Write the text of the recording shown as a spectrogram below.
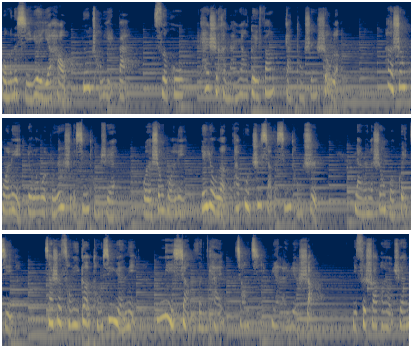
我们的喜悦也好，忧愁也罢，似乎开始很难让对方感同身受了。他的生活里有了我不认识的新同学，我的生活里也有了他不知晓的新同事。两人的生活轨迹，像是从一个同心圆里逆向分开，交集越来越少。一次刷朋友圈，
